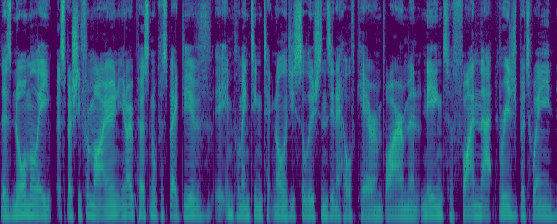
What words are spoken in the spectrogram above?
There's normally, especially from my own, you know, personal perspective, implementing technology solutions in a healthcare environment, needing to find that bridge between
